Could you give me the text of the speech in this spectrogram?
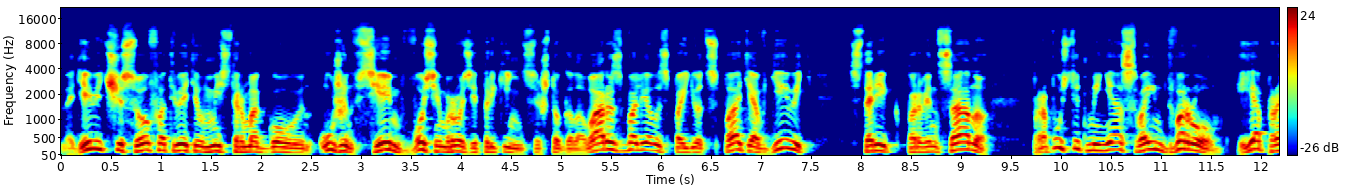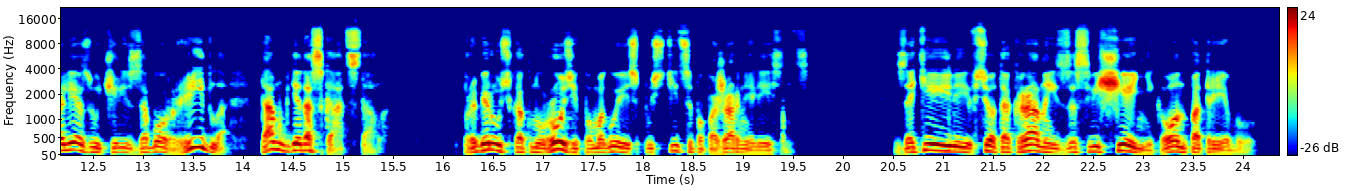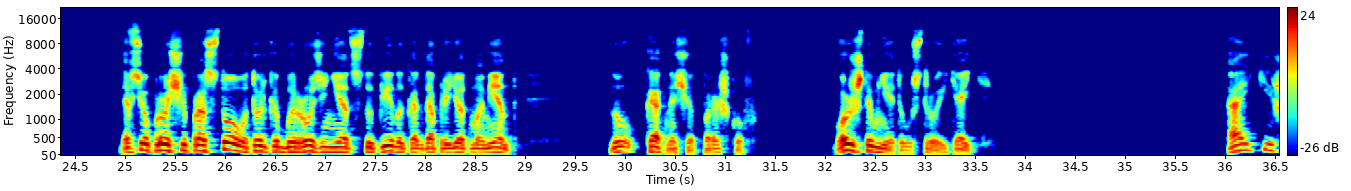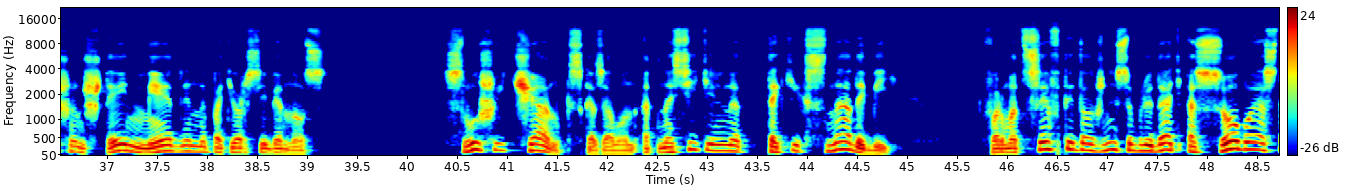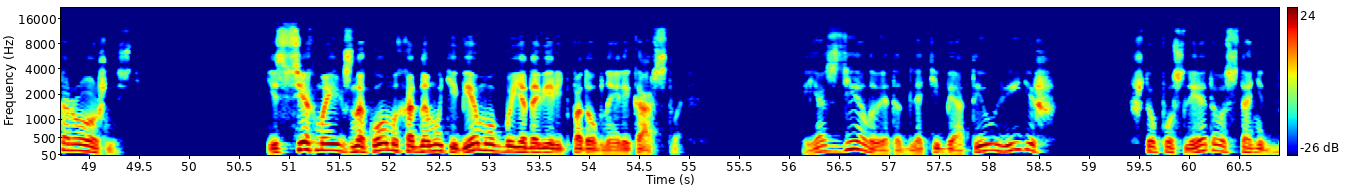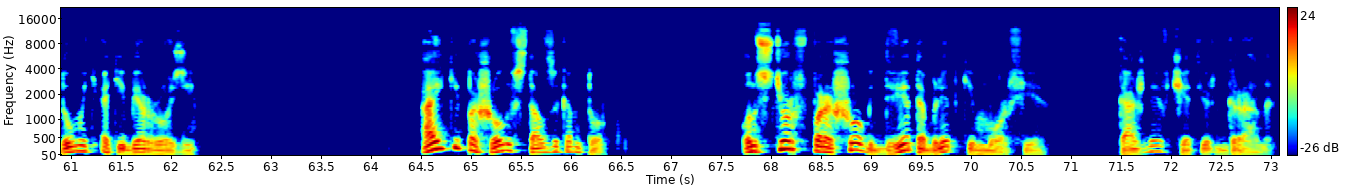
«На девять часов», — ответил мистер МакГоуэн. «Ужин в семь, в восемь Розе прикинется, что голова разболелась, пойдет спать, а в девять старик Парвенсано пропустит меня своим двором, и я пролезу через забор Ридла, там, где доска отстала. Проберусь к окну Розе, помогу ей спуститься по пожарной лестнице. Затеяли все так рано из-за священника, он потребовал. Да все проще простого, только бы Рози не отступила, когда придет момент. Ну, как насчет порошков? Можешь ты мне это устроить, Айки? Айки Шонштейн медленно потер себе нос. «Слушай, Чанг», — сказал он, — «относительно таких снадобий фармацевты должны соблюдать особую осторожность. Из всех моих знакомых одному тебе мог бы я доверить подобное лекарство. я сделаю это для тебя. Ты увидишь, что после этого станет думать о тебе Рози. Айки пошел и встал за конторку. Он стер в порошок две таблетки морфия, каждая в четверть грана.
